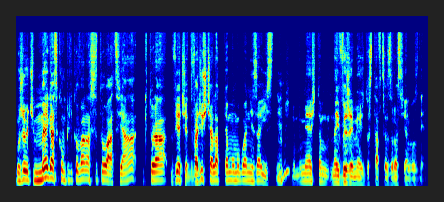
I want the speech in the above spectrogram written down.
może być mega skomplikowana sytuacja, która, wiecie, 20 lat temu mogła nie zaistnieć, Mhm. no bo miałeś tam, najwyżej miałeś dostawcę z Rosji albo z Niemiec.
